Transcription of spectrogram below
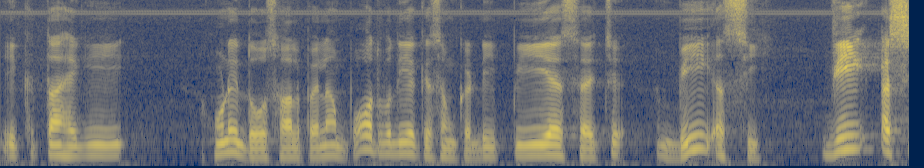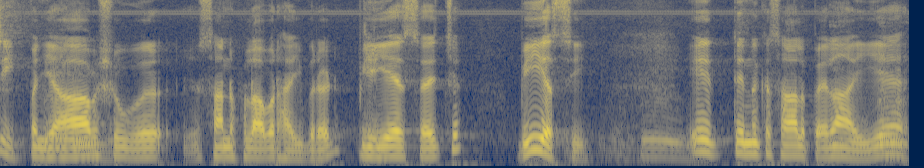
ਇੱਕ ਤਾਂ ਹੈਗੀ ਹੁਣੇ 2 ਸਾਲ ਪਹਿਲਾਂ ਬਹੁਤ ਵਧੀਆ ਕਿਸਮ ਕੱਢੀ PSH 2080 2080 Punjab sugar sunflower hybrid PSH 2080 ਹੂੰ। ਇਹ 3 ਕੁ ਸਾਲ ਪਹਿਲਾਂ ਆਈ ਹੈ।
